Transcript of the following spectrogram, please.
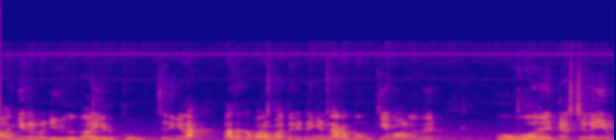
ஆங்கில வடிவில் தான் இருக்கும். சரிங்களா? அதுக்கப்புறம் பார்த்துக்கிட்டிங்கன்னா ரொம்ப முக்கியமானது ஒவ்வொரு டெஸ்ட்லையும்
